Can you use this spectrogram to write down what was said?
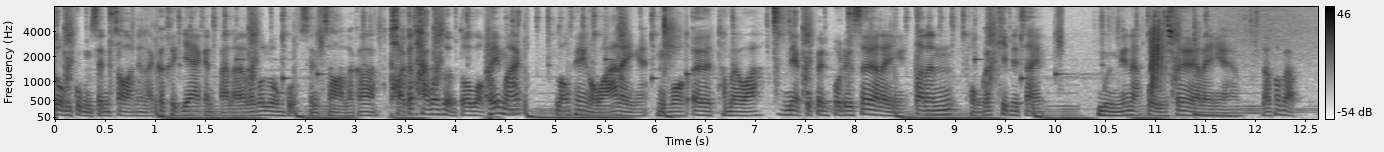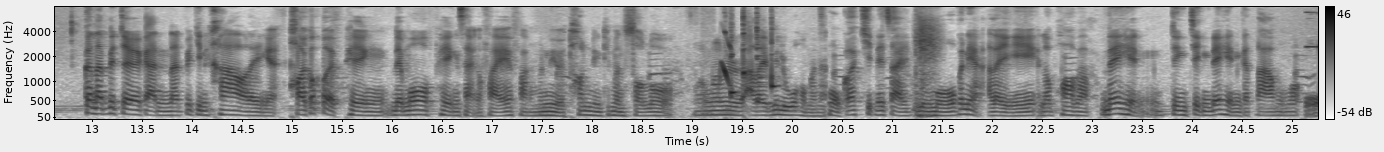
รวมกลุ่มเซนจอร์เนี่ยแหละก็คือแยกกันไปแล้วแล้วก็รวมกลุ่มเซนจอร์แล้วก็ทอยก็ทักมาส่วนตัวบอกเฮ้ยมาร์คร้องเพลงเหรอวะอะไรเงี้ยผมบอกเออทำไมวะเนี่ยกูเป็นโปรดิวเซอร์อะไรอย่างเงี้ยตอนนั้นผมก็คิดในใจมึงเนี่ยนะโปรดิวเซอร์อะไรเงี้ยครับแล้วก็แบบ ก็นัดไปเจอกันนัดไปกินข้าวอะไรเงี้ยทอยก็เปิดเพลงเดโมเพลงแสงไฟให้ฟังมันมีอยู่ท่อนหนึ่งที่มันโซโล่อะไรไม่รู้ของมันนะผมก็คิดในใจมึงโม้ปะเนี่ยอะไรอย่างงี้ แล้วพอแบบได้เห็นจริง ๆ ได้เห็นกับตาผมว่าโอ้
